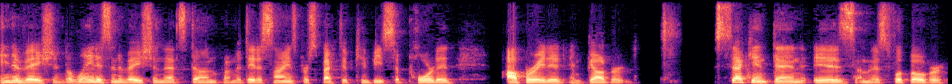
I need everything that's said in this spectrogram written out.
innovation, the latest innovation that's done from a data science perspective can be supported, operated, and governed. Second then is, I'm gonna flip over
